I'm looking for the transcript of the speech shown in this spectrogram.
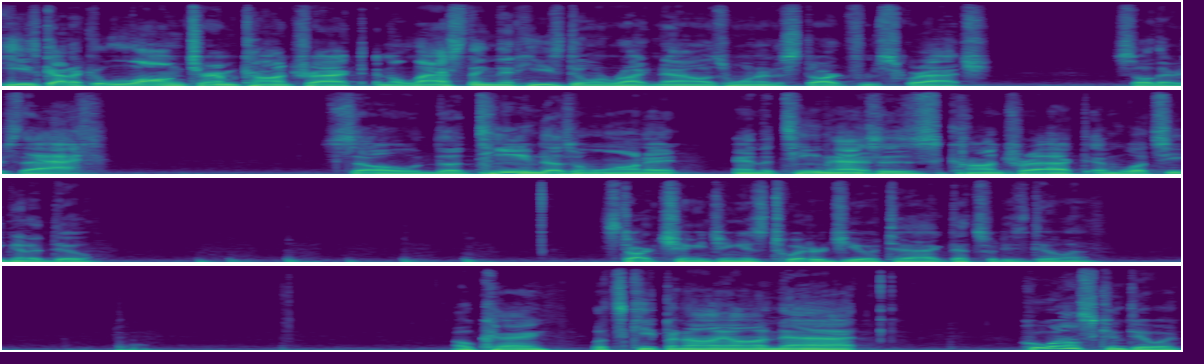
he's got a long term contract, and the last thing that he's doing right now is wanting to start from scratch. So there's that. So the team doesn't want it, and the team has his contract, and what's he going to do? Start changing his Twitter geotag. That's what he's doing. Okay, let's keep an eye on that. Who else can do it?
